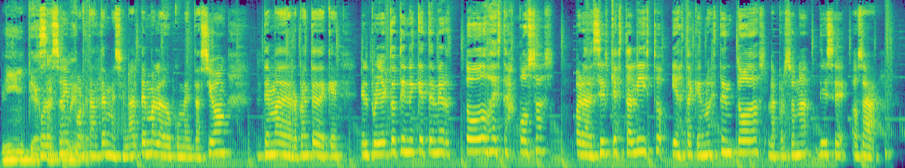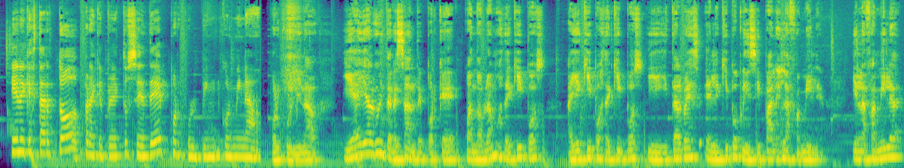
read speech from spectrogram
Limpia, Por eso es importante mencionar el tema de la documentación, el tema de repente de que el proyecto tiene que tener todas estas cosas para decir que está listo y hasta que no estén todas, la persona dice, o sea, tiene que estar todo para que el proyecto se dé por culminado. Por culminado. Y hay algo interesante porque cuando hablamos de equipos, hay equipos de equipos y tal vez el equipo principal es la familia. Y en la familia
